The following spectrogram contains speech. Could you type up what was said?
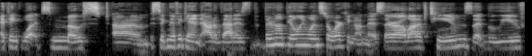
I think what's most um, significant out of that is they're not the only ones still working on this. There are a lot of teams that believe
